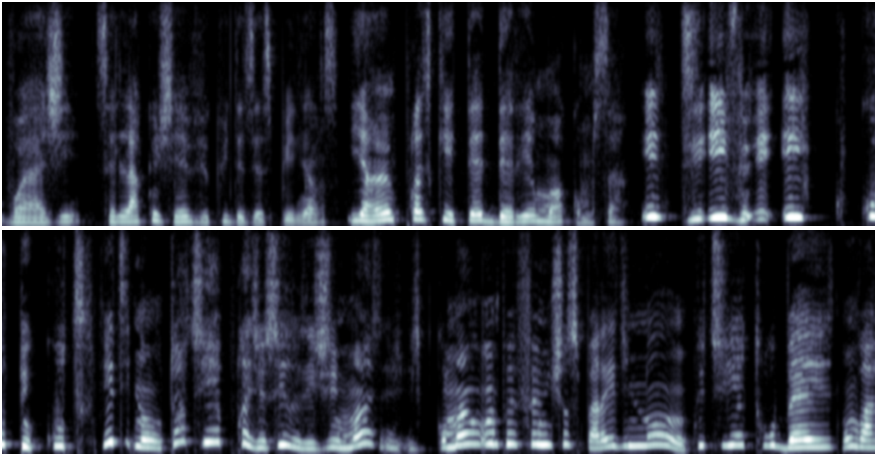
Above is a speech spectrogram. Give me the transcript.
voyager, c'est là que j'ai vécu des expériences. Il y a un prêtre qui était derrière moi comme ça. Il dit, il veut, il coûte coûte. J'ai dit non, toi tu es prêt, je suis religieux. Moi, comment on peut faire une chose pareille? Il dit non, que tu es trop belle. On va,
